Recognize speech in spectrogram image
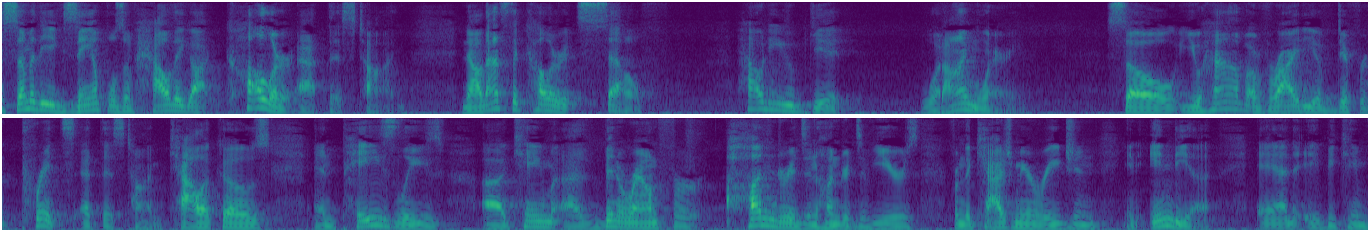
some of the examples of how they got color at this time. Now, that's the color itself. How do you get what I'm wearing? So, you have a variety of different prints at this time. Calicos and paisleys uh, came, uh, been around for hundreds and hundreds of years from the Kashmir region in India. And it became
